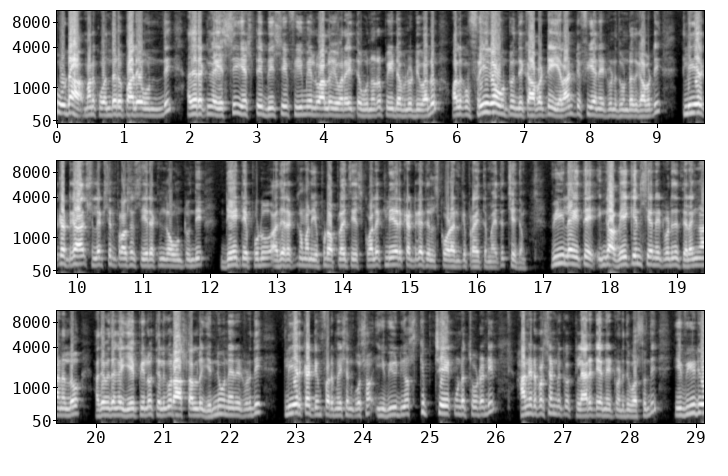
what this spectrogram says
కూడా మనకు వంద రూపాయలే ఉంది. అదే రకంగా ఎస్సీ ఎస్టీ బీసీ ఫీమేల్ వాళ్ళు ఎవరైతే ఉన్నారో పీడబ్ల్యూడి వాళ్ళు వాళ్ళకు ఫ్రీగా ఉంటుంది కాబట్టి ఎలాంటి ఫీ అనేటువంటిది ఉండదు కాబట్టి క్లియర్ కట్గా సెలెక్షన్ ప్రాసెస్ ఏ రకంగా ఉంటుంది డేట్ ఎప్పుడు అదే రకంగా మనం ఎప్పుడు అప్లై చేసుకోవాలి క్లియర్ కట్గా తెలుసుకోవడానికి ప్రయత్నం అయితే చేద్దాం. వీలైతే ఇంకా వేకెన్సీ అనేటువంటిది తెలంగాణలో అదేవిధంగా ఏపీలో తెలుగు రాష్ట్రాల్లో ఎన్ని ఉన్నాయనేటువంటిది క్లియర్ కట్ ఇన్ఫర్మేషన్ కోసం ఈ వీడియో స్కిప్ చేయకుండా చూడండి. హండ్రెడ్ పర్సెంట్ మీకు క్లారిటీ అనేటువంటిది వస్తుంది. ఈ వీడియో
